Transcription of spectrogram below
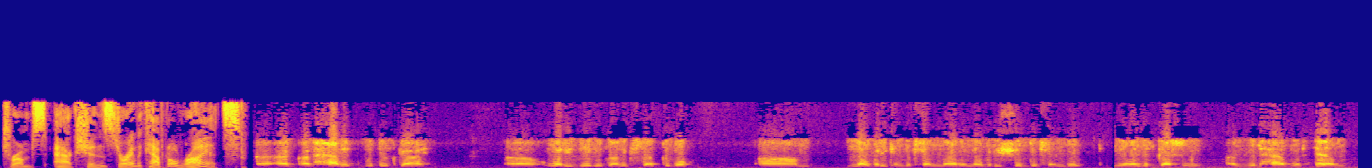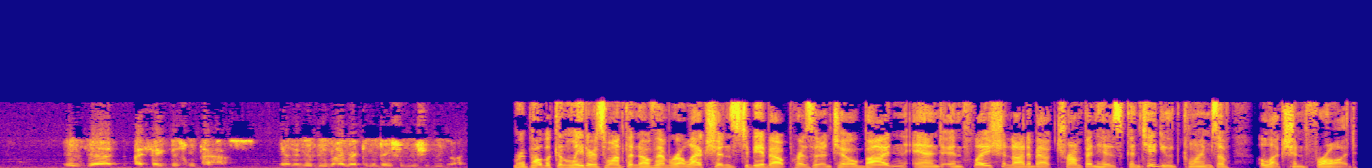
Trump's actions during the Capitol riots. I've, I've had it with this guy. Uh, what he did is unacceptable. Um, nobody can defend that, and nobody should defend it. The only discussion I would have with him is that I think this will pass, and it would be my recommendation we should do that. Republican leaders want the November elections to be about President Joe Biden and inflation, not about Trump and his continued claims of election fraud.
